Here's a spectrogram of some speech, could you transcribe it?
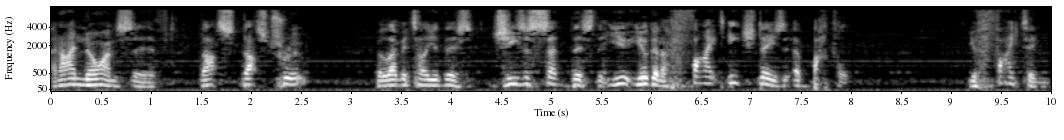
And I know I'm saved. That's, that's true. But let me tell you this. Jesus said this, that you, you're going to fight each day a battle. You're fighting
